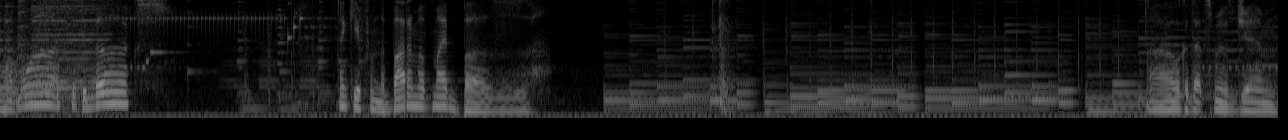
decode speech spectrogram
What, what? 50 bucks? Thank you from the bottom of my buzz. Ah, look at that smooth gem.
